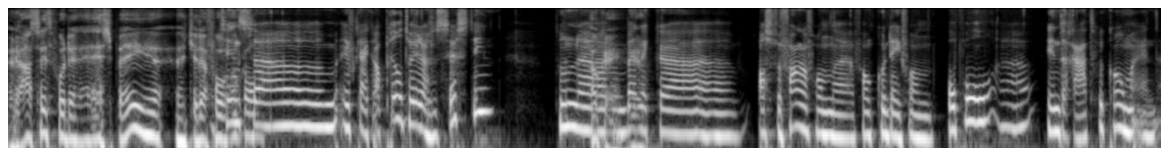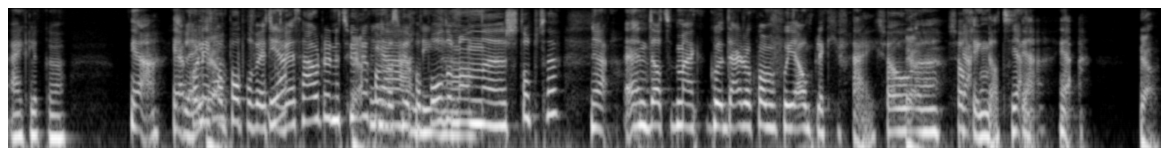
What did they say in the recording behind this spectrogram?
raadslid voor de SP. had je daarvoor sinds, ook al? even kijken, april 2016. Toen okay, ben ja. ik als vervanger van, van Corné van Poppel in de raad gekomen. En eigenlijk ja, ja Corné van Poppel werd ja. wethouder natuurlijk, ja. omdat Hugo Polderman uh, stopte. Ja. En dat maakt, daardoor kwam er voor jou een plekje vrij. Zo, uh, zo ging dat. Ja. Ja. Ja.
